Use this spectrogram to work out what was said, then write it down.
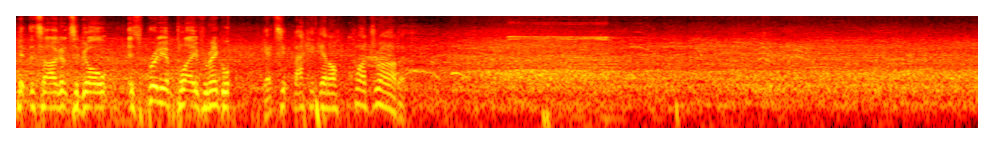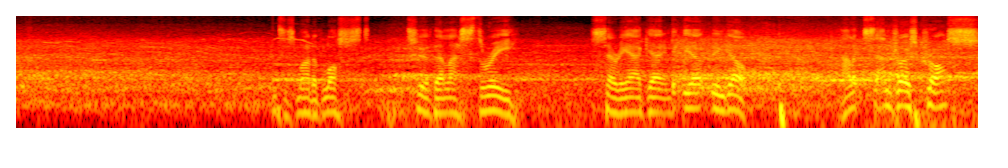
Hit the target, it's a goal. It's brilliant play from Higuain. Gets it back again off Cuadrado. Juventus might have lost two of their last three Serie A games. The opening goal. Alex Sandro's cross.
